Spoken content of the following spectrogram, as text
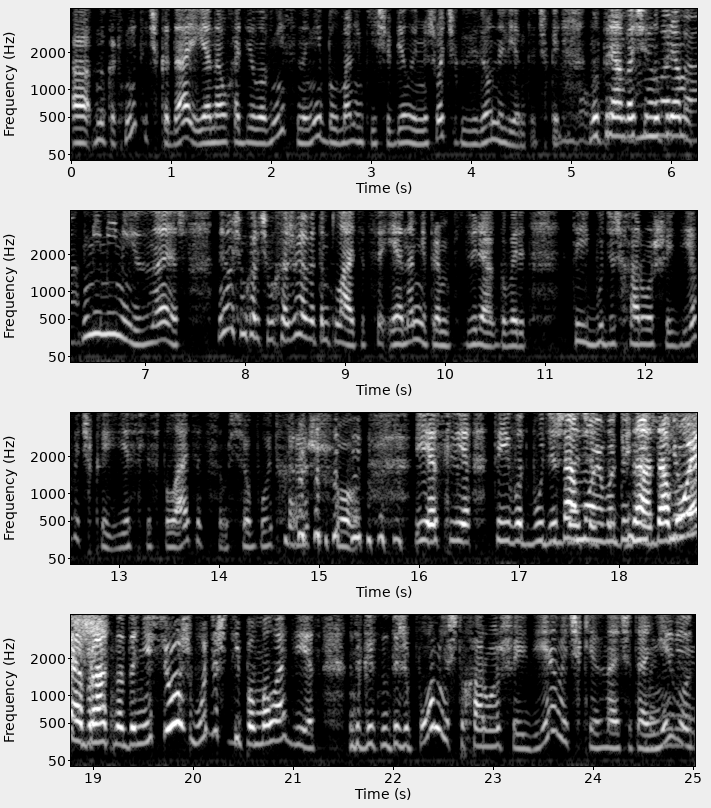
а, ну, как ниточка, да, и она уходила вниз, и на ней был маленький еще белый мешочек с зеленой ленточкой. Ну, прям вообще, ну, прям ми-ми-ми, знаешь. Ну, и, в общем, короче, выхожу я в этом платьице, и она мне прямо в дверях говорит, ты будешь хорошей девочкой, если с платьицем все будет хорошо. Если ты вот будешь, Домой значит, да, домой обратно донесешь, будешь типа молодец. Она говорит, ну ты же помнишь, что хорошие девочки, значит, они вот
